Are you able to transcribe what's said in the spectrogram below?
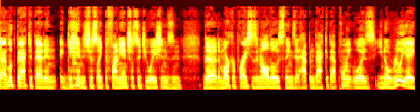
I look back at that and again, it's just like the financial situations and the, the market prices and all those things that happened back at that point was, you know, really a,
